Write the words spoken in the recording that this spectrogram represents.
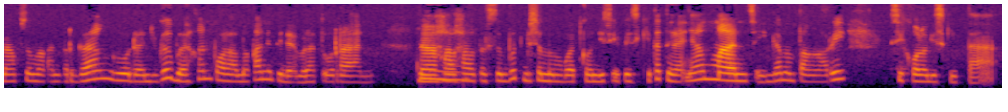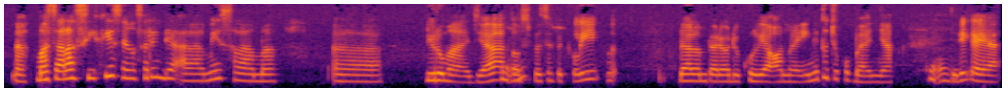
nafsu makan terganggu dan juga bahkan pola makan yang tidak beraturan. Nah, hal-hal mm. tersebut bisa membuat kondisi fisik kita tidak nyaman sehingga mempengaruhi psikologis kita. Nah, masalah psikis yang sering dia alami selama uh, di rumah aja mm -hmm. atau specifically dalam periode kuliah online ini tuh cukup banyak. Mm -hmm. Jadi kayak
